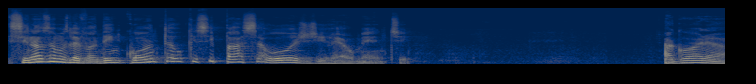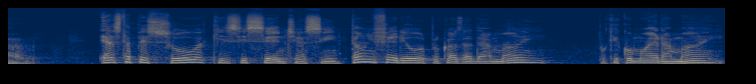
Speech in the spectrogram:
Se nós vamos levando em conta o que se passa hoje realmente. Agora, esta pessoa que se sente assim, tão inferior por causa da mãe, porque como era a mãe,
